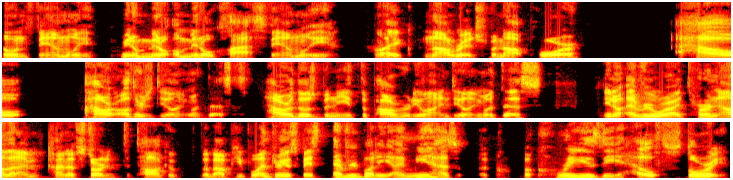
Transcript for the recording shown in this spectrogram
own family, you know, middle a middle class family, like not rich but not poor, how how are others dealing with this? How are those beneath the poverty line dealing with this? you know, everywhere I turn now that I'm kind of started to talk about people entering a space, everybody I meet has a, a crazy health story.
